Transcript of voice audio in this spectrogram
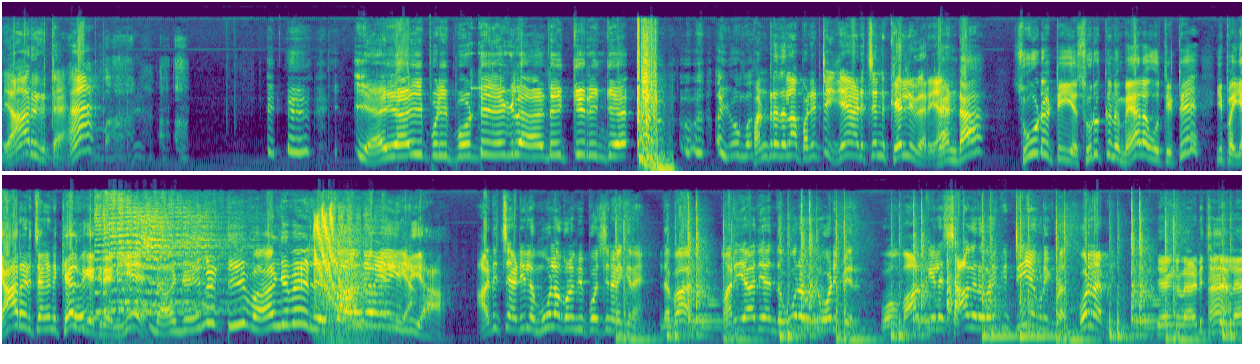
யாருகிட்ட? ஏயா இப்படி போட்டு எங்களை அடைக்கிறீங்க? ஐயோ பண்றதெல்லாம் பண்ணிட்டு ஏன் அடிச்சேன்னு கேள்வி வேறயா? ஏன்டா சூடு டீய சுருக்குன்னு மேல ஊத்திட்டு இப்ப யார் அடிச்சாங்கன்னு கேள்வி கேக்குறியா நீ? நாங்க இன்னும் டீ வாங்கவே இல்லையா வாங்கவே இல்லையா? அடிச்ச அடியில மூளை குழம்பி போச்சுன்னு நினைக்கிறேன். இந்த பார் மரியாதையா அந்த ஊரை விட்டு ஓடி போயிரு. உன் வாழ்க்கையில சாகுற வரைக்கும் டீயை குடிக்க கூடாது போடுறா இப்படி. எங்களை அடிச்சிட்டல.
